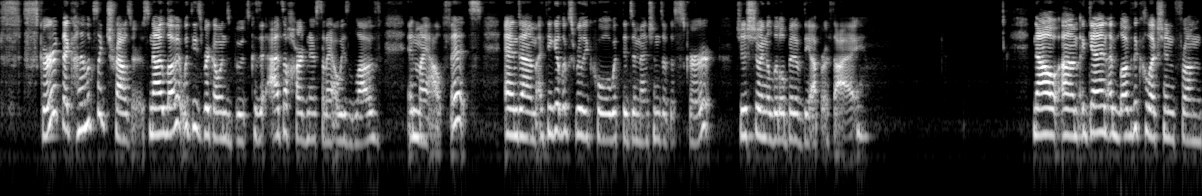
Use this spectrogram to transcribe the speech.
skirt that kind of looks like trousers. Now I love it with these Rick Owens boots because it adds a hardness that I always love in my outfits, and um, I think it looks really cool with the dimensions of the skirt, just showing a little bit of the upper thigh. Now, um, again, I love the collection from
